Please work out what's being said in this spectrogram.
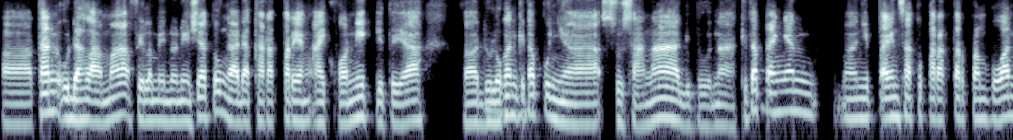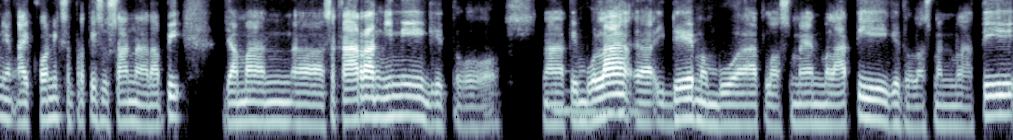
uh, kan udah lama film Indonesia tuh nggak ada karakter yang ikonik gitu ya uh, dulu kan kita punya Susana gitu. Nah, kita pengen menyiptain satu karakter perempuan yang ikonik seperti Susana, tapi zaman uh, sekarang ini gitu. Nah, timbullah uh, ide membuat Lost Man Melati gitu, Lost Man Melati.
